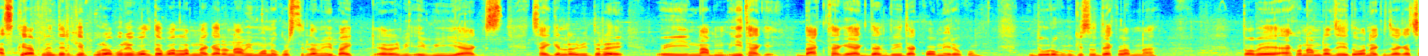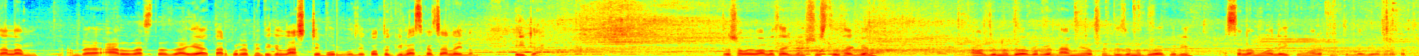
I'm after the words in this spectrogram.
আজকে আপনাদেরকে পুরাপুরি বলতে পারলাম না, কারণ আমি মনে করছিলাম এই বাইকটার এই ইয়া সাইকেলটার ভিতরে ওই নাম ই থাকে, দাগ থাকে, এক দাগ, দুই দাগ কম এরকম। কিন্তু ওরকম কিছু দেখলাম না। তবে এখন আমরা যেহেতু অনেক জায়গা চালাম, আমরা আরও রাস্তা যাইয়া তারপরে আপনাদেরকে লাস্টে বলব যে কত কিলো আজকে চালাইলাম, এইটা। তো সবাই ভালো থাকবেন, সুস্থ থাকবেন। আমার জন্য দোয়া করবেন, আমিও আপনাদের জন্য দোয়া করি। আসসালামু আলাইকুম রহমতুল্লাহি ওবরাকাতুহ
